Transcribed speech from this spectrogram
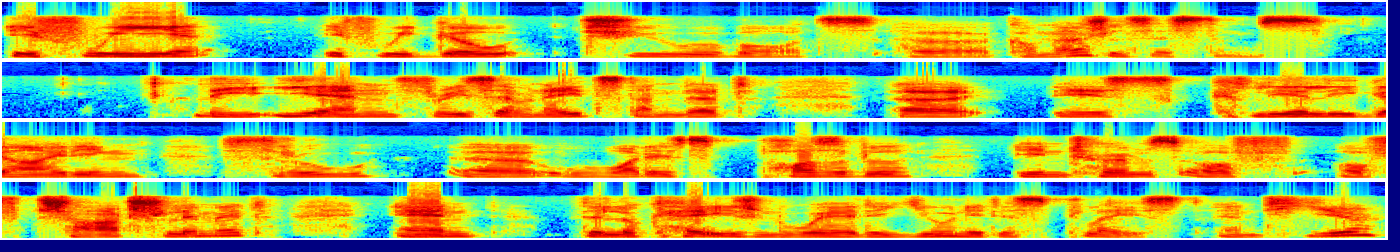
If we if we go towards uh, commercial systems, the EN 378 standard uh, is clearly guiding through uh, what is possible in terms of, of charge limit and the location where the unit is placed. And here,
